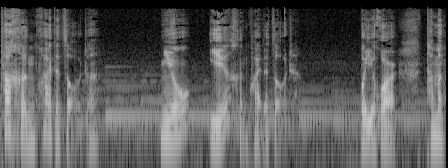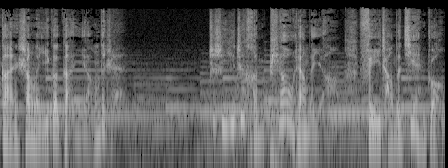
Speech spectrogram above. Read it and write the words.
他很快的走着，牛也很快的走着。不一会儿，他们赶上了一个赶羊的人。这是一只很漂亮的羊，非常的健壮，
